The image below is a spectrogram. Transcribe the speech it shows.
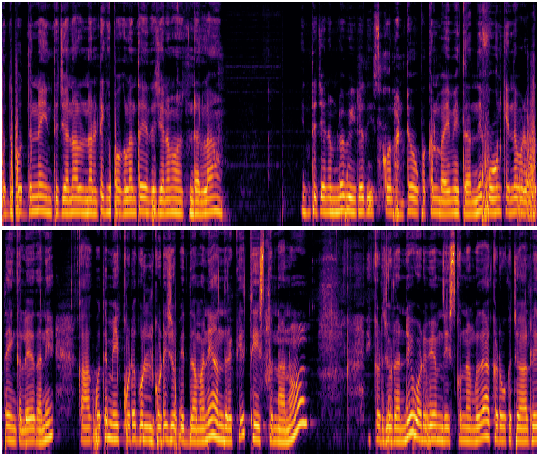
పొద్దు పొద్దున్నే ఇంత జనాలు ఉన్నారంటే ఇంక పొగలంతా ఇంత జనం అవుతుండల్లా ఇంత జనంలో వీడియో తీసుకోవాలంటే ఒక పక్కన భయం అవుతుంది ఫోన్ కింద పడిపోతే ఇంకా లేదని. కాకపోతే మీకు కూడా గుడి గుడి చూపిద్దామని అందరికీ తీస్తున్నాను. ఇక్కడ చూడండి వడివేం తీసుకున్నాం కదా అక్కడ ఒక జాలరీ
